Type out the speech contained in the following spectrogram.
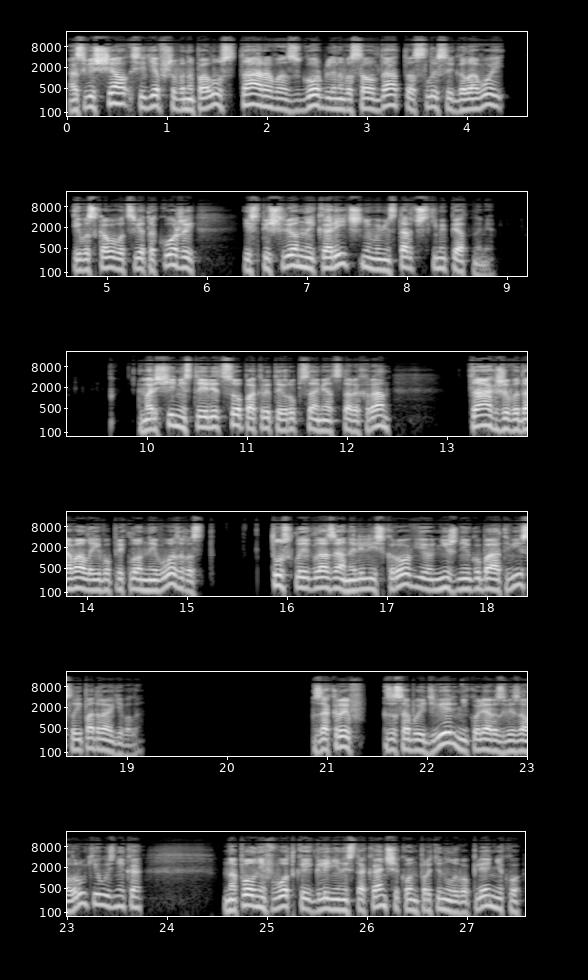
освещал сидевшего на полу старого, сгорбленного солдата с лысой головой и воскового цвета кожей, испещренной коричневыми старческими пятнами. Морщинистое лицо, покрытое рубцами от старых ран, также выдавало его преклонный возраст, тусклые глаза налились кровью, нижняя губа отвисла и подрагивала. Закрыв за собой дверь, Николя развязал руки узника. Наполнив водкой глиняный стаканчик, он протянул его пленнику.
